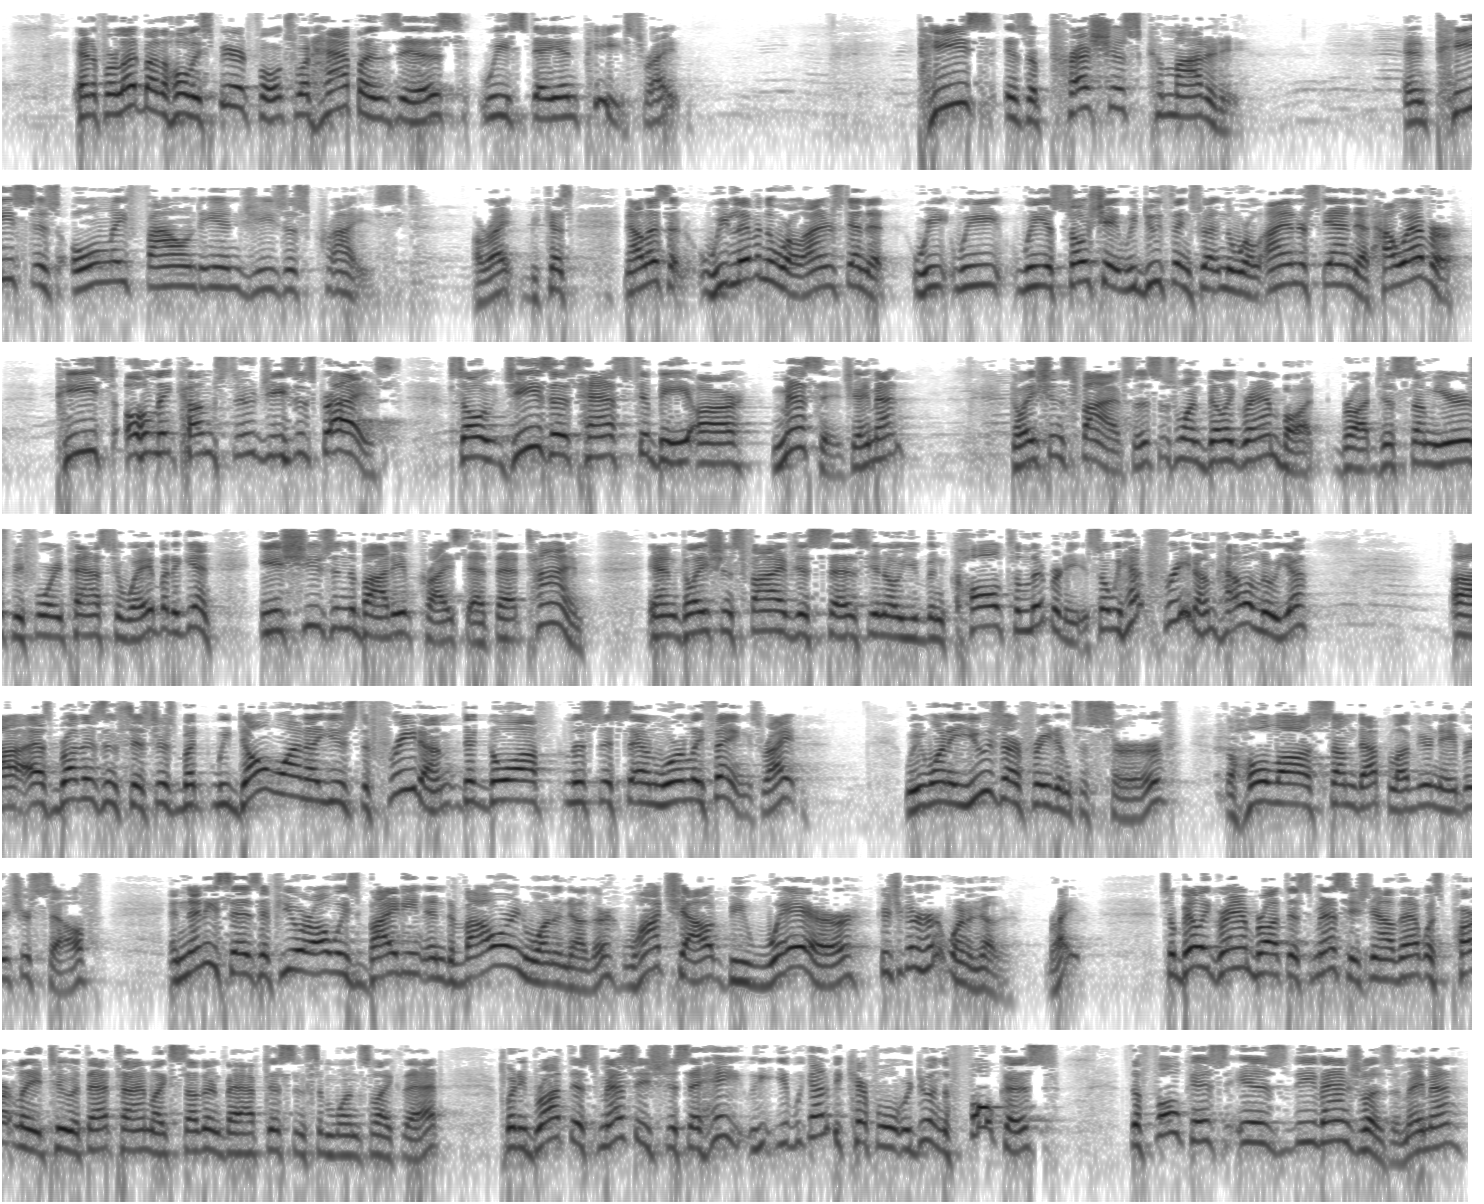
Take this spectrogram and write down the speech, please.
And if we're led by the Holy Spirit, folks, what happens is we stay in peace, right? Peace is a precious commodity. And peace is only found in Jesus Christ. All right? Because, now listen, we live in the world. I understand that. We, we, we associate, we do things in the world. I understand that. However, peace only comes through Jesus Christ. So Jesus has to be our message. Amen? Galatians 5. So this is one Billy Graham bought, brought just some years before he passed away. But again, issues in the body of Christ at that time. And Galatians 5 just says, you know, you've been called to liberty. So we have freedom, hallelujah, uh, as brothers and sisters, but we don't want to use the freedom to go off, let's just say, on worldly things, right? We want to use our freedom to serve. The whole law is summed up love your neighbors yourself. And then he says, if you are always biting and devouring one another, watch out, beware, because you're going to hurt one another, right? So Billy Graham brought this message. Now that was partly to at that time like Southern Baptists and some ones like that. But he brought this message to say, hey, we, we got to be careful what we're doing. The focus, the focus is the evangelism. Amen? Amen?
